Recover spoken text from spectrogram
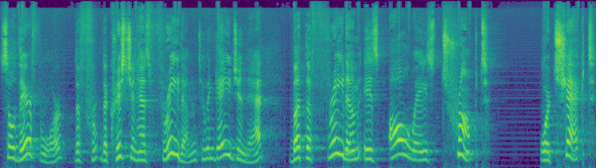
So therefore, the, the Christian has freedom to engage in that, but the freedom is always trumped or checked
